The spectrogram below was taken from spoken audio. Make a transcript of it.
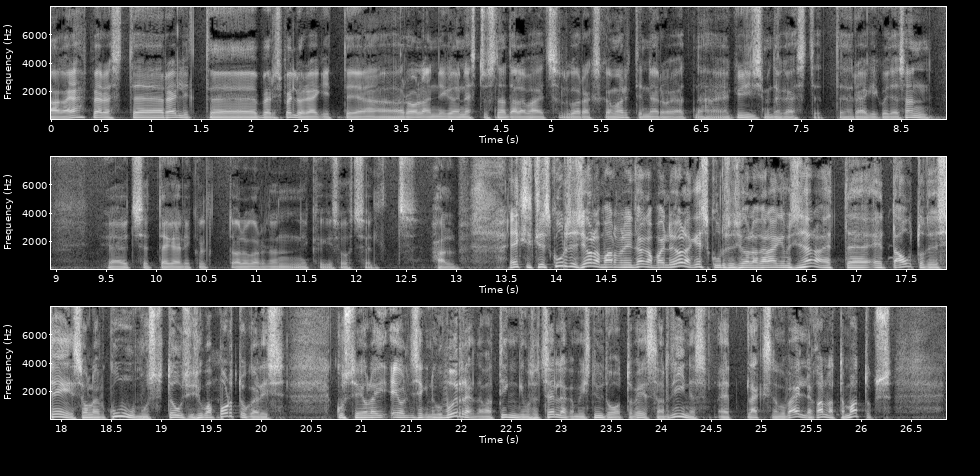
aga jah, pärast rallit päris palju räägiti ja Rolandiga õnnestus nädalavahetusel korraks ka Martin Järveojat näha ja küsisime ta käest, et räägi, kuidas on. Ja ütles, et tegelikult olukord on ikkagi suhteliselt halb. ehk siis, kes kursis ei ole, ma arvan, neid väga palju ei ole, kes kursis ei ole, aga räägime siis ära, et, et autode sees olev kuumus tõusis juba Portugalis, kus ei ole, ei olnud isegi nagu võrreldavad tingimused sellega, mis nüüd ootab ees Sardiinias, et läks nagu välja kannatamatuks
